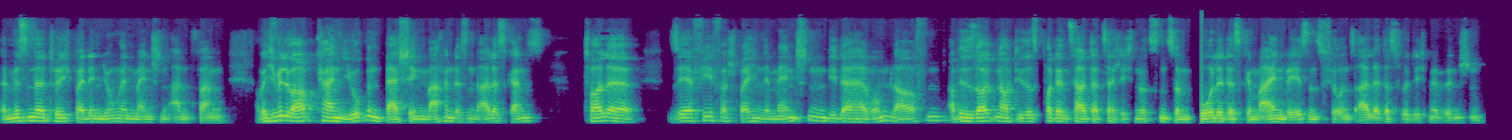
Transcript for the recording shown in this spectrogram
dann müssen wir natürlich bei den jungen Menschen anfangen. Aber ich will überhaupt kein Jugendbashing machen. Das sind alles ganz tolle, sehr vielversprechende Menschen, die da herumlaufen. Aber sie sollten auch dieses Potenzial tatsächlich nutzen zum Wohle des Gemeinwesens für uns alle. Das würde ich mir wünschen.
